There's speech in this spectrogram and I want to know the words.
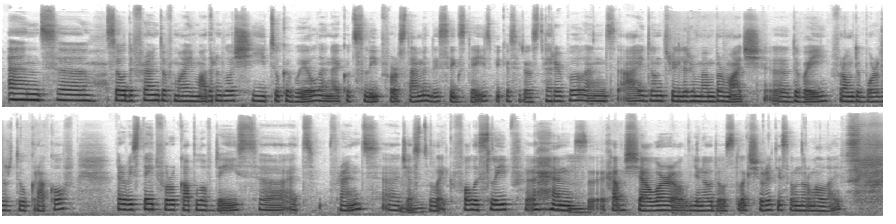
And uh, so the friend of my mother-in-law, she took a wheel and I could sleep first time in these six days because it was terrible. And I don't really remember much uh, the way from the border to Krakow. There we stayed for a couple of days uh, at friends uh, just Mhm. to like fall asleep and Mm. uh, have a shower or you know those luxurities of normal life.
